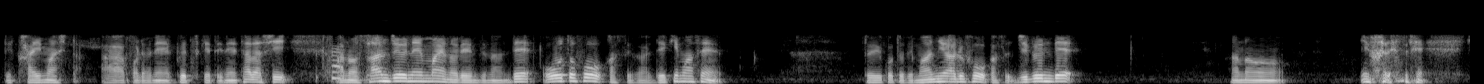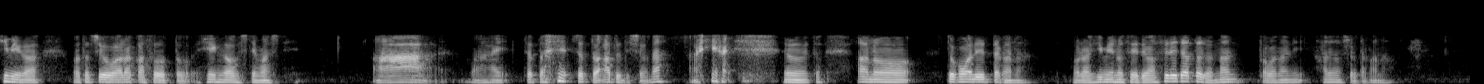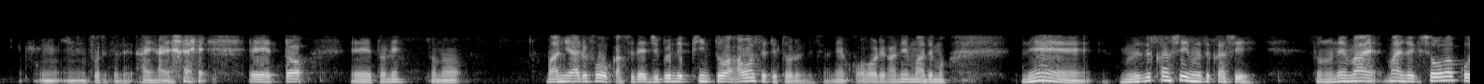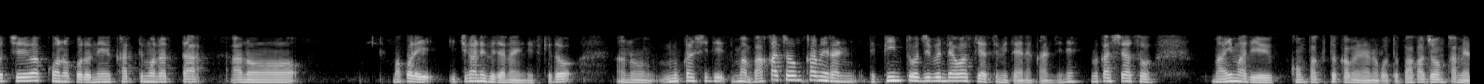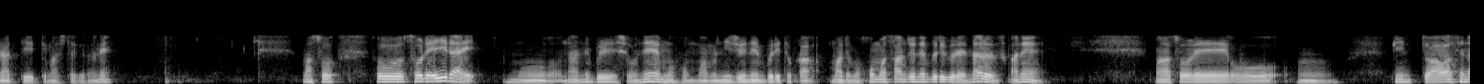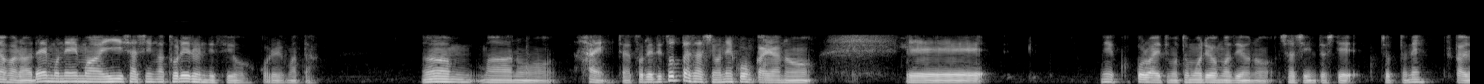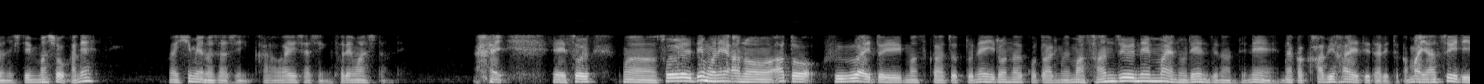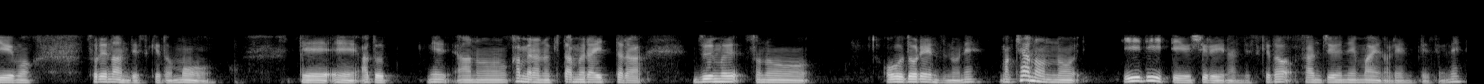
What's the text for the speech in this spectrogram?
で買いました。ああ、これをね、くっつけてね。ただし、あの、30年前のレンズなんで、オートフォーカスができません。ということで、マニュアルフォーカス、自分で、あの、今ですね、姫が私を笑かそうと変顔してまして。ああ、まあはい。ちょっとね、ちょっと後でしょうな。はいはい。うんと、あの、どこまで言ったかな。ほら、姫のせいで忘れちゃったじゃん。なんかは何、話しちゃったかな。うんうん、それそれ。はいはいはい。えっと、えーっとね、その、マニュアルフォーカスで自分でピントを合わせて撮るんですよね。これがね、まあでも、ねえ、難しい難しい。そのね、前、前、小学校、中学校の頃ね、買ってもらった、あのーまあこれ、一眼レフじゃないんですけど、あの、昔で、まあバカチョンカメラにでピントを自分で合わすやつみたいな感じね。昔はそう、まあ今でいうコンパクトカメラのことバカチョンカメラって言ってましたけどね。まあそう、そう、それ以来、もう何年ぶりでしょうね。もうほんまもう20年ぶりとか。まあでもほんま30年ぶりぐらいになるんですかね。まあそれを、うん、ピント合わせながら、でもね、まあいい写真が撮れるんですよ。これまた。うん、まああの、はい。じゃあそれで撮った写真をね、今回あの、えー、ね、心はいつも友龍馬ゼオの写真として、ちょっとね、使うようにしてみましょうかね。まあ、姫の写真、可愛い写真撮れましたんで。はい。えー、それ、まあ、それでもね、あの、あと、不具合と言いますか、ちょっとね、いろんなことあります。まあ、30年前のレンズなんてね、なんかカビ生えてたりとか、まあ、安い理由も、それなんですけども、で、えー、あと、ね、あの、カメラのキタムラ行ったら、ズーム、その、オールドレンズのね、まあ、キャノンの FD っていう種類なんですけど、30年前のレンズですよね。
